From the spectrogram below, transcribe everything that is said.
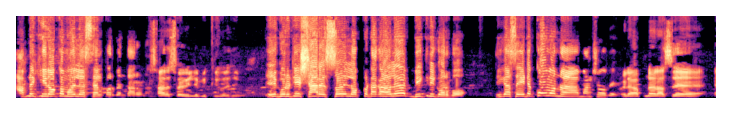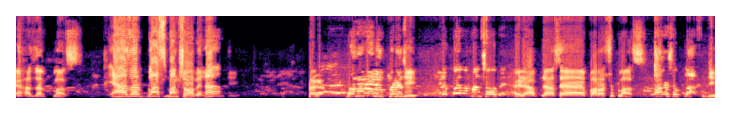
আপনি কি রকম হইলে সেল করবেন ধারণা? সাড়ে ছয় হইলে বিক্রি করে দেবো। এই গরুটি সাড়ে ছয় লক্ষ টাকা হলে বিক্রি করব। ঠিক আছে এটা কমন মাংস হবে? এটা আপনার আছে এক হাজার প্লাস এক হাজার প্লাস মাংস হবে না? টাকা জি। এটা আপনার আছে বারোশো প্লাস জি।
